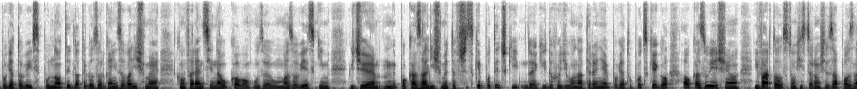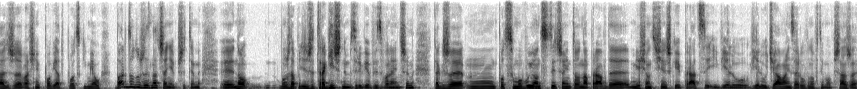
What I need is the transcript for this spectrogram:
powiatowej wspólnoty. Dlatego zorganizowaliśmy konferencję naukową w Muzeum Mazowieckim, gdzie pokazaliśmy te wszystkie potyczki, do jakich dochodziło na terenie powiatu płockiego, a okazuje się, i warto z tą historią się zapoznać, że właśnie powiat płocki miał bardzo duże znaczenie przy tym, e, no, można powiedzieć, że tragicznym zrywie wyzwoleńczym. Także mm, podsumowując styczeń, to naprawdę miesiąc ciężkiej pracy i wielu, wielu działań, zarówno w tym obszarze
